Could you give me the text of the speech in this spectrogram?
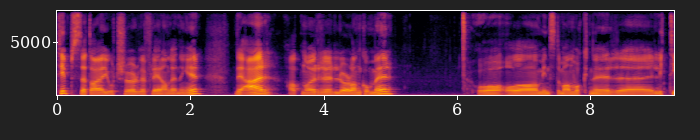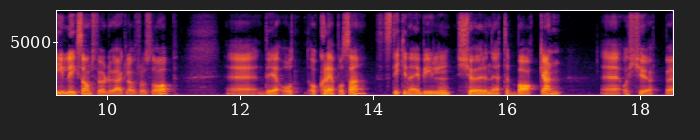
tips, dette har jeg gjort sjøl ved flere anledninger, det er at når lørdagen kommer, og, og minstemann våkner eh, litt tidlig, ikke sant, før du er klar for å stå opp, eh, det å, å kle på seg, stikke ned i bilen, kjøre ned til bakeren eh, og kjøpe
